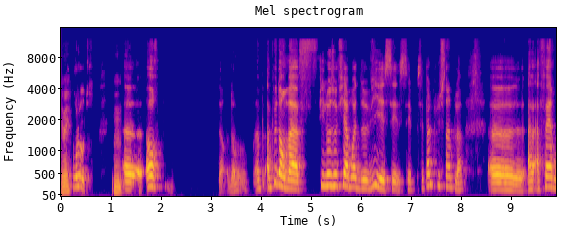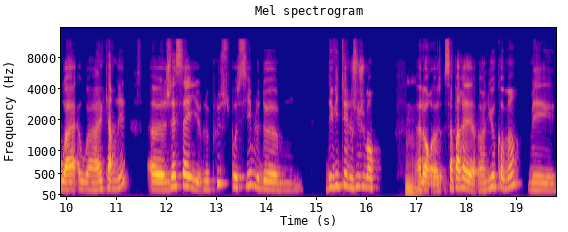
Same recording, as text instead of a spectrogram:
eh oui, pour l'autre. Mm. Euh, or, un, peu dans ma philosophie à moi de vie, et c'est n'est pas le plus simple hein, euh, à, faire ou à, ou à incarner, euh, j'essaye le plus possible d'éviter le jugement. Hmm. Alors, euh, ça paraît un lieu commun, mais,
